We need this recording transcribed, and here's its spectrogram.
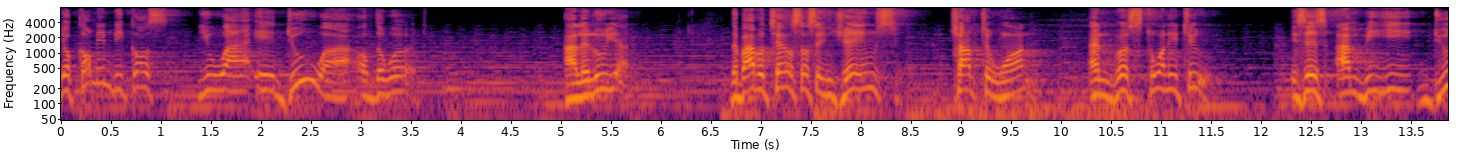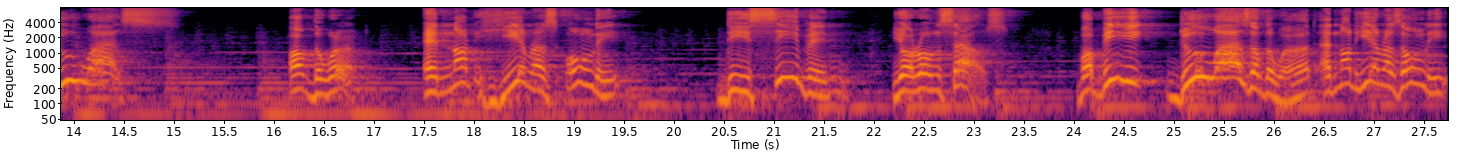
You're coming because you are a doer of the word. Hallelujah. The Bible tells us in James chapter 1 and verse 22, it says, And be ye doers of the word, and not hearers only, deceiving your own selves. But be ye doers of the word and not hearers only,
